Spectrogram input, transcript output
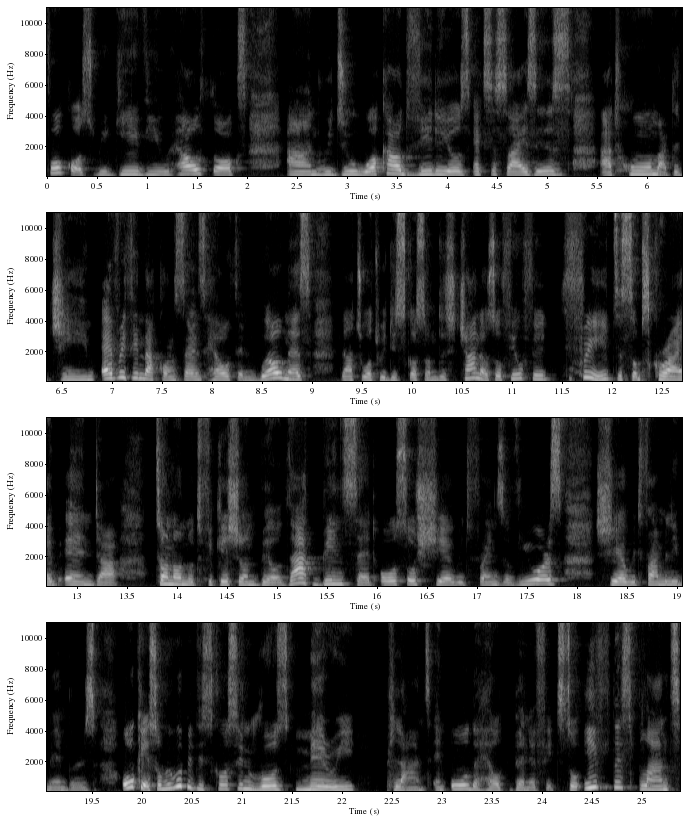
focus. We give you health talks and we do workout videos, exercises at home, at the gym, everything that concerns health and wellness. That's what we discuss on this channel. So feel free free to subscribe and uh, turn on notification bell. That being said, also share with friends of yours, share with family members. Okay, so we will be discussing rosemary plant and all the health benefits. So if this plant,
